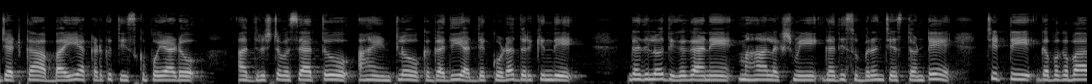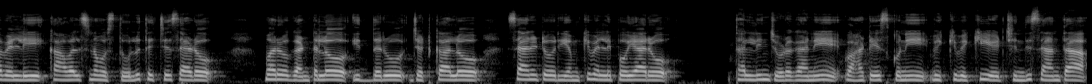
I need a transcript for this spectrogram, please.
జట్కా అబ్బాయి అక్కడికి తీసుకుపోయాడు. అదృష్టవశాత్తు ఆ ఇంట్లో ఒక గది అద్దెకు కూడా దొరికింది. గదిలో దిగగానే మహాలక్ష్మి గది శుభ్రం చేస్తుంటే చిట్టి గబగబా వెళ్ళి కావలసిన వస్తువులు తెచ్చేశాడు. మరో గంటలో ఇద్దరు జట్కాలో శానిటోరియంకి వెళ్ళిపోయారు. తల్లిని చూడగానే వాటేసుకుని వెక్కి వెక్కి ఏడ్చింది శాంత.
